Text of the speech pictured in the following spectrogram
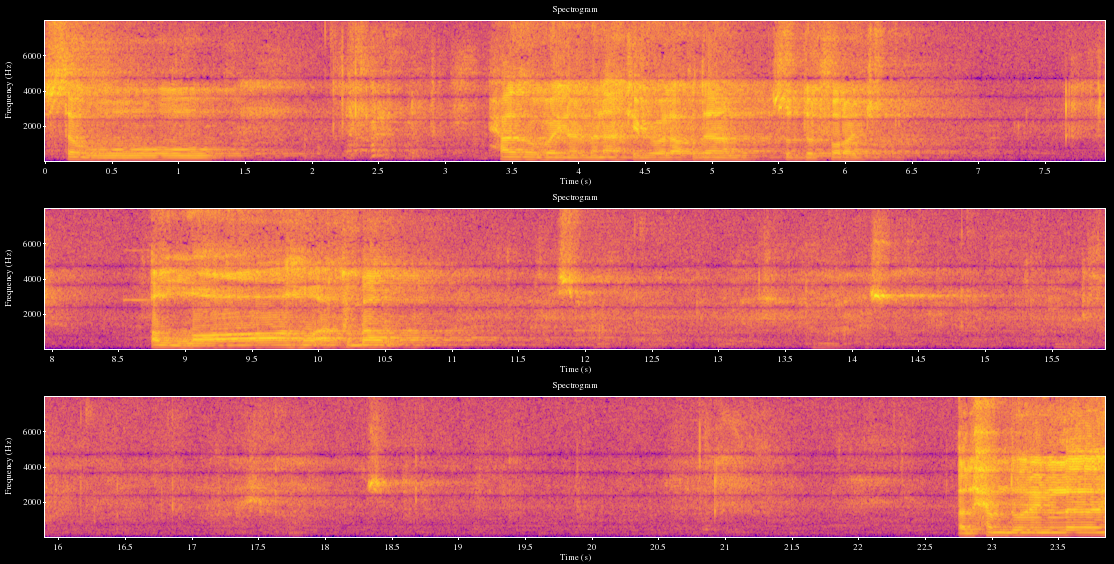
استووا. حاذوا بين المناكب والأقدام سدوا الفرج. الله أكبر. الحمد لله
